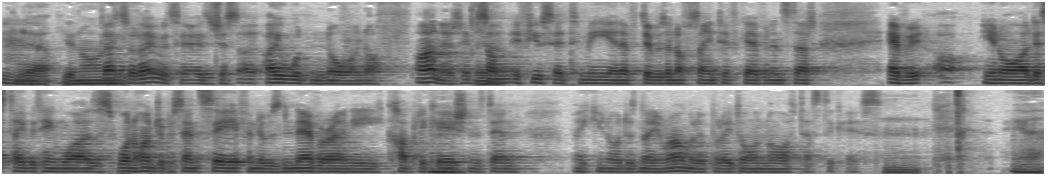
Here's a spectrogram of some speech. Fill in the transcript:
yeah. You know, That's what I would say. Is just I, I wouldn't know enough on it. If Yeah. some if you said to me, and if there was enough scientific evidence that every uh, you know all this type of thing was one hundred percent safe and there was never any complications, then like you know there's nothing wrong with it. But I don't know if that's the case. yeah.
